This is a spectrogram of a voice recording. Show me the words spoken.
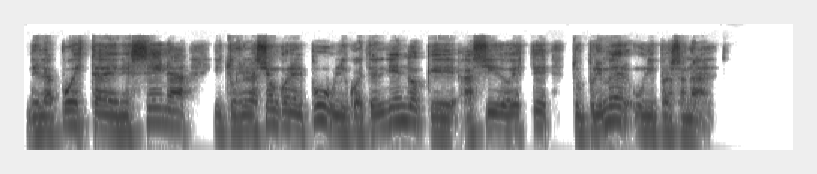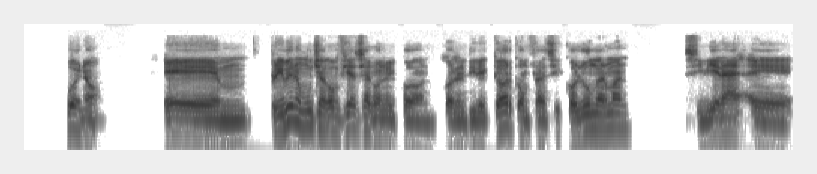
de la puesta en escena y tu relación con el público, atendiendo que ha sido este tu primer unipersonal. Bueno, em, primero mucha confianza con el, con, el director, con Francisco Lumerman, si bien eh,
